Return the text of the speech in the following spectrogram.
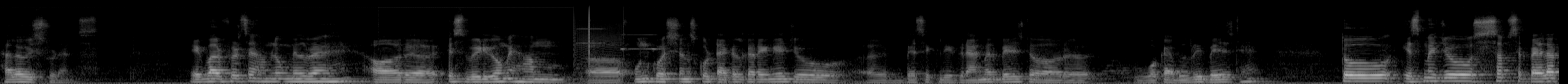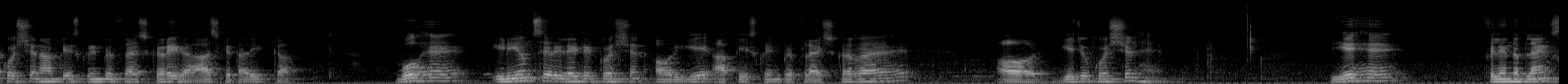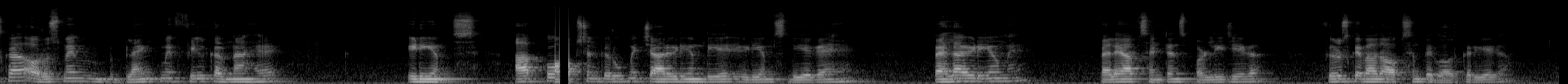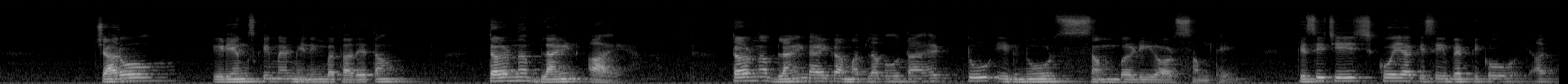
Hello students एक बार फिर से हम लोग मिल रहे हैं और इस वीडियो में हम उन क्वेश्चंस को टैकल करेंगे जो बेसिकली ग्रामर बेस्ड और वोकेबलरी बेस्ड हैं। तो इसमें जो सबसे पहला क्वेश्चन आपके स्क्रीन पर फ्लैश करेगा आज के तारीख का, वो है ईडियम से रिलेटेड क्वेश्चन और ये आपके स्क्रीन पर फ्लैश कर रहा है। और ये जो क्वेश्चन है, ये है फिल इन द ब्लैंक्स का और उसमें ब्लैंक में फिल करना है इडियम्स आपको ऑप्शन के रूप में चार इडियम दिए इडियम्स दिए गए हैं। पहला इडियम है, पहले आप सेंटेंस पढ़ लीजिएगा, फिर उसके बाद ऑप्शन पे गौर करिएगा। चारों इडियम्स की मैं मीनिंग बता देता हूँ। Turn a blind eye turn a blind eye का मतलब होता है टू इग्नोर समबडी और समथिंग किसी चीज़ को या किसी व्यक्ति को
